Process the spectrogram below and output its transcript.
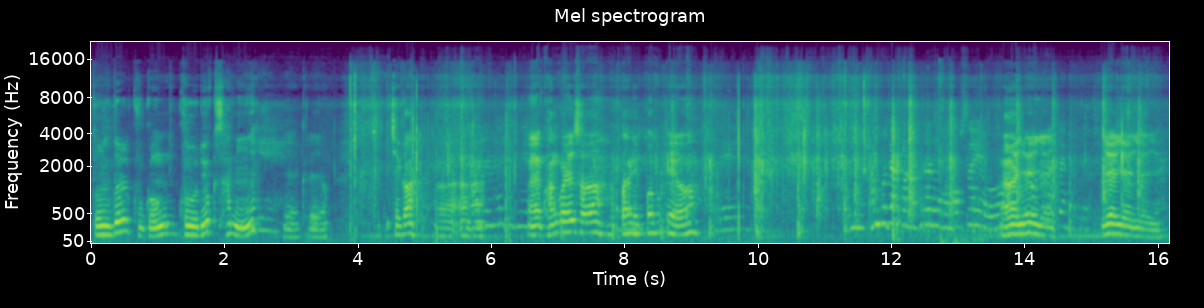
2290 9632 예 예, 그래요. 제가 아, 아, 아. 네, 광고해서 빨리 뽑을게요. 네 음, 안부 잡거나 그러는 건 없어요 아, 예, 예. 예, 예, 예, 예.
